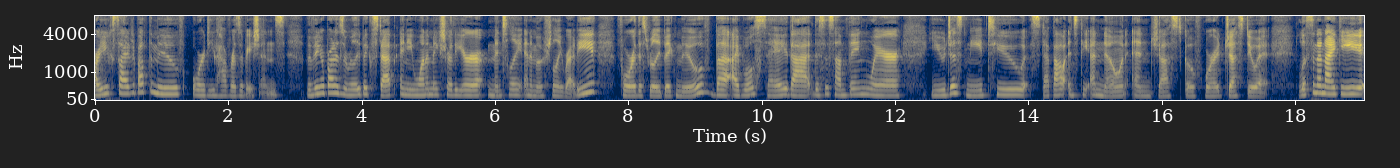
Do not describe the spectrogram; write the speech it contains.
Are you excited about the move or do you have reservations? Moving abroad is a really big step and you want to make sure that you're mentally and emotionally ready for this really big move. But I will say that this is something where you just need to step out into the unknown and just go for it. Just do it. Listen to Nike,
